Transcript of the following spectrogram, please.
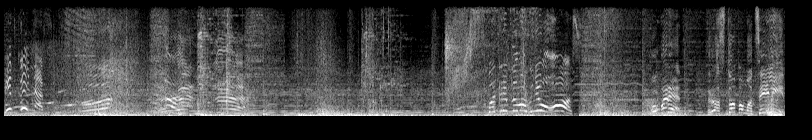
підкинь нас! Потрібно вогню! Ос! Уперед! Розтопимо цей лід!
